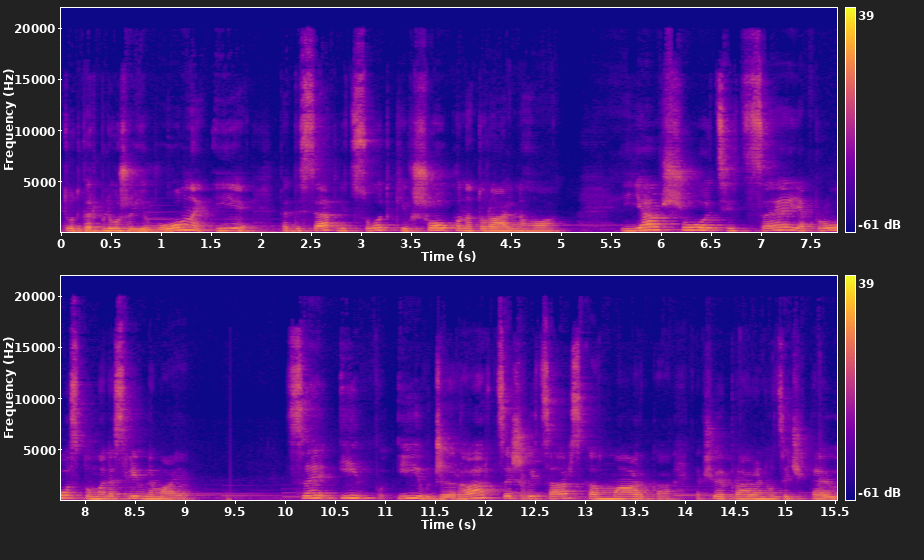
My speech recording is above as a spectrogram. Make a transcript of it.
тут верблюжої вовни і 50% шовку натурального. І я в шоці, це я просто, у мене слів немає. Це Ів, Ів Джерард, це швейцарська марка. Якщо я правильно це читаю,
